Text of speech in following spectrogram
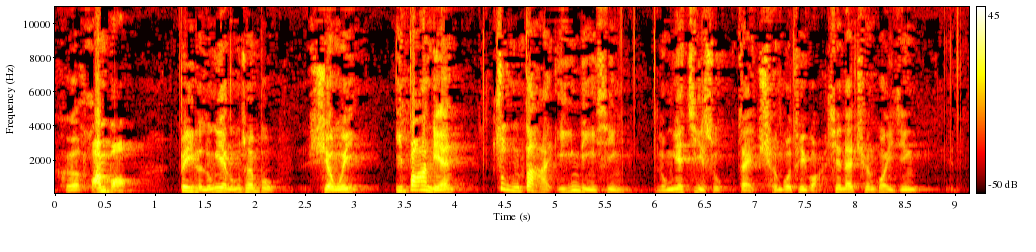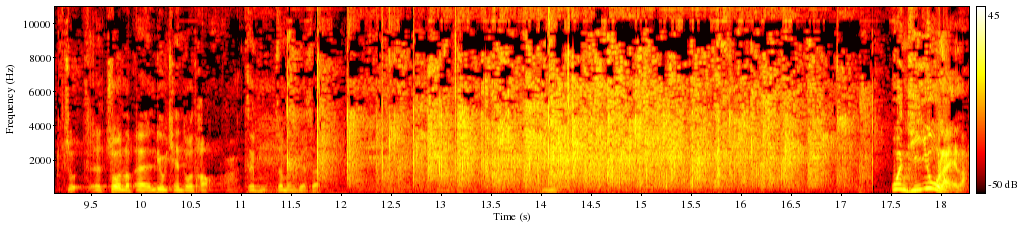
和环保，被农业农村部选为一八年重大引领性农业技术，在全国推广。现在全国已经做呃做了呃六千多套啊，这这么一个事儿。问题又来了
